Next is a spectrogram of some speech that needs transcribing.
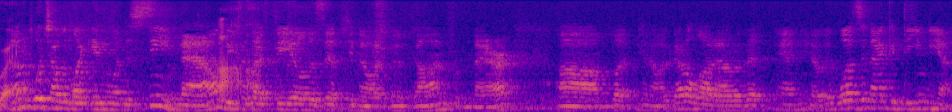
Right. None of which I would like anyone to see now, Ah. because I feel as if, you know, I've moved on from there. Um, but, you know, I got a lot out of it, and, you know, it was in academia,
